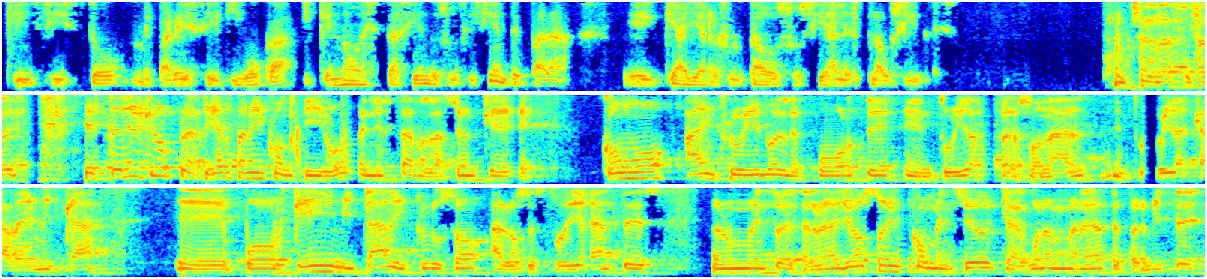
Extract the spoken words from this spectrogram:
que, insisto, me parece equívoca y que no está siendo suficiente para eh, que haya resultados sociales plausibles. Muchas gracias, Alex. Yo quiero platicar también contigo en esta relación que cómo ha influido el deporte en tu vida personal, en tu vida académica eh, por qué invitar incluso a los estudiantes en un momento determinado. Yo soy convencido de que de alguna manera te permite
